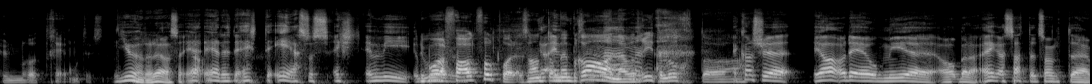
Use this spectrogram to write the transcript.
100 og 300 000. Gjør det det, altså? Er, er det, det, er, det er så jeg, er vi, Du må ha fagfolk på det, sant? Ja, jeg- og membraner Nei, og drit og lort og Jeg kan ikke Ja, og det er jo mye arbeid. Jeg har sett et sånt uh,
